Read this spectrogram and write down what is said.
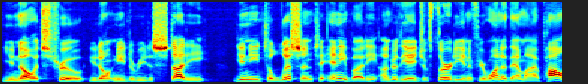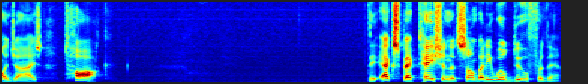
You know it's true. You don't need to read a study. You need to listen to anybody under the age of 30, and if you're one of them, I apologize. Talk. The expectation that somebody will do for them.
